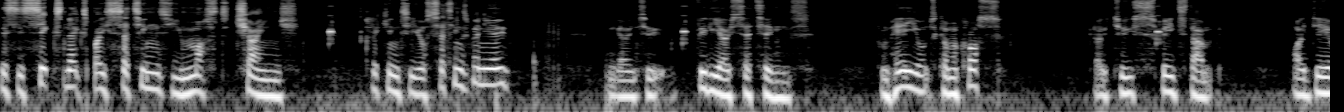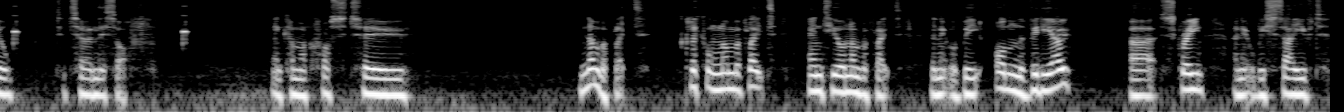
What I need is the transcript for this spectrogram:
This is six Nextbase settings you must change. Click into your settings menu and go into video settings. From here you want to come across, go to speed stamp. Ideal to turn this off. Then come across to number plate. Click on number plate, enter your number plate. Then it will be on the video uh, screen and it will be saved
